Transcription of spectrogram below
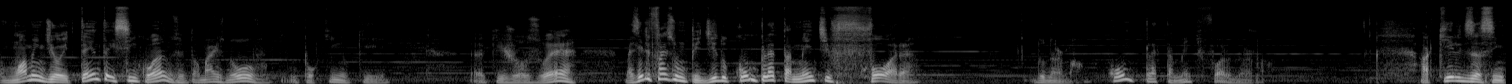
Um homem de 85 anos, então mais novo, um pouquinho que, eh, que Josué, mas ele faz um pedido completamente fora do normal. Completamente fora do normal. Aqui ele diz assim,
